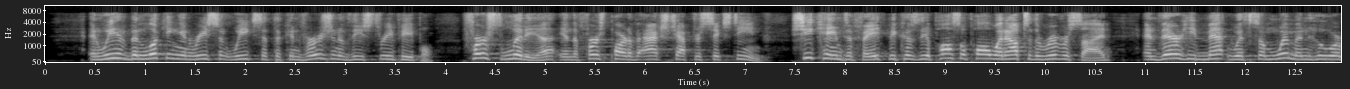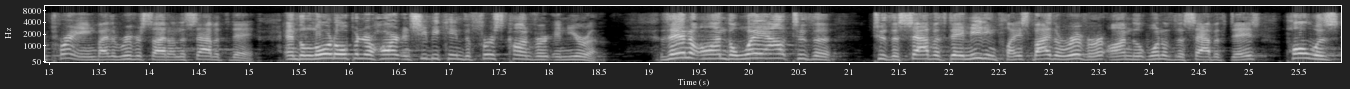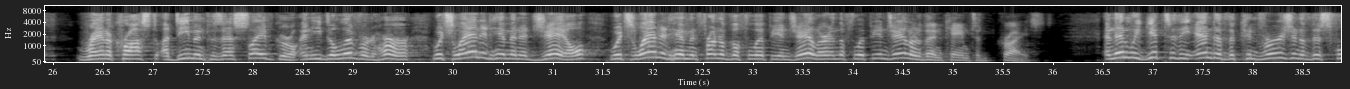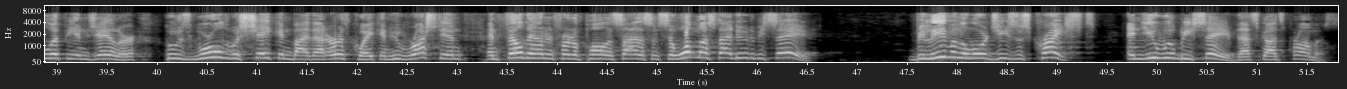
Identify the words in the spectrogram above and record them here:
And we have been looking in recent weeks at the conversion of these three people. First, Lydia, in the first part of Acts chapter 16. She came to faith because the apostle Paul went out to the riverside, and there he met with some women who were praying by the riverside on the Sabbath day. And the Lord opened her heart, and she became the first convert in Europe. Then on the way out to the, to the Sabbath day meeting place by the river on the, one of the Sabbath days, Paul was ran across a demon-possessed slave girl, and he delivered her, which landed him in a jail, which landed him in front of the Philippian jailer, and the Philippian jailer then came to Christ. And then we get to the end of the conversion of this Philippian jailer, whose world was shaken by that earthquake, and who rushed in and fell down in front of Paul and Silas and said, What must I do to be saved? Believe in the Lord Jesus Christ, and you will be saved. That's God's promise.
